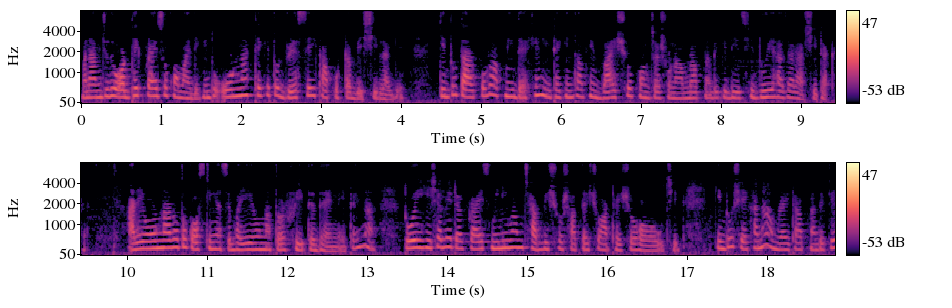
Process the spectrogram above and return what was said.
মানে আমি যদি অর্ধেক প্রাইসও কমাই দিই, কিন্তু ওড়নার থেকে তো ড্রেসেই কাপড়টা বেশি লাগে। কিন্তু তারপরও আপনি দেখেন, এটা কিন্তু আপনি বাইশশো পঞ্চাশ না আমরা আপনাদেরকে দিয়েছি দুই হাজার আশি টাকায়। আর এই ওনারও তো কস্টিং আছে ভাই, এই ওনার তো আর ফ্রিতে দেয়নি, তাই না? তো ওই হিসাবে এটার প্রাইস মিনিমাম ছাব্বিশশো, সাতাইশশো, আঠাইশশো হওয়া উচিত। কিন্তু সেখানে আমরা এটা আপনাদেরকে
